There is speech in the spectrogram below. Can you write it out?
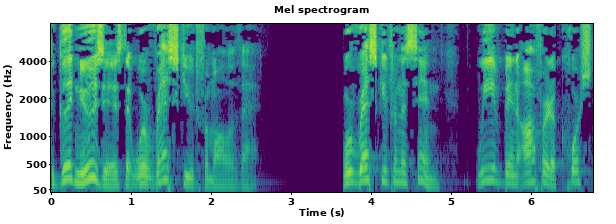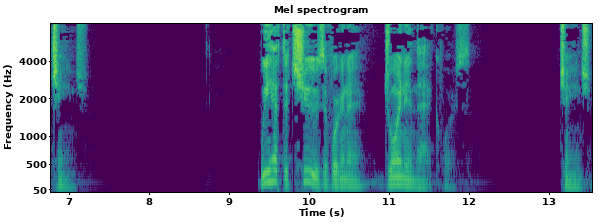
The good news is that we're rescued from all of that. We're rescued from the sin. We have been offered a course change. We have to choose if we're going to join in that course. Change.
